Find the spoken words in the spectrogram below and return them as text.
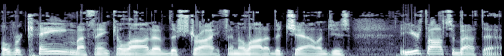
overcame, I think, a lot of the strife and a lot of the challenges. Your thoughts about that?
